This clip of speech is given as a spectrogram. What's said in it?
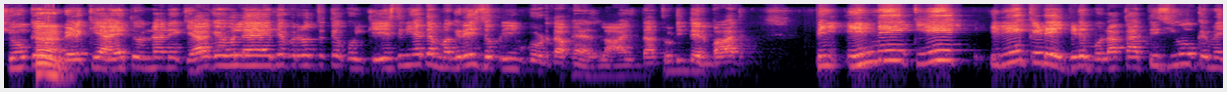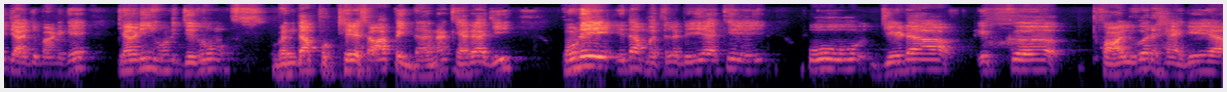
ਕਿਉਂਕਿ ਉਹ। ਮਿਲ ਕੇ ਆਏ ਤੇ ਉਹਨਾਂ ਨੇ ਕਿਹਾ ਕਿ ਉਹ ਲੈ ਇਹਦੇ ਵਿਰੁੱਧ ਤੇ ਕੋਈ ਕੇਸ ਨਹੀਂ ਹੈ ਤੇ ਮਗਰੇ ਹੀ ਸੁਪਰੀਮ ਕੋਰਟ ਦਾ ਫੈਸਲਾ ਅੱਜ ਦਾ ਥੋੜੀ ਦੇਰ ਬਾਅਦ ਵੀ ਇਹਨੇ ਕਿ ਇਹ ਕਿਹੜੇ, ਜਿਹੜੇ ਮੁਲਾਕਾਤੀ ਸੀ, ਉਹ ਕਿਵੇਂ ਜੱਜ ਬਣ ਗਏ? ਜਾਣੀ ਹੁਣ ਜਦੋਂ ਬੰਦਾ ਪੁੱਠੇ ਸਾਹ ਪੈਂਦਾ ਹੈ ਨਾ ਖੈਰਾ ਜੀ, ਹੁਣ ਇਹ, ਇਹਦਾ ਮਤਲਬ ਇਹ ਹੈ ਕਿ ਉਹ ਜਿਹੜਾ ਇੱਕ ਫਾਲੋਅਰ ਹੈਗੇ ਆ,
